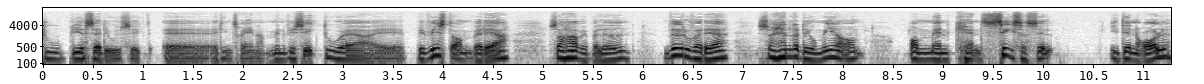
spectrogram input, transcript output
du bliver sat i udsigt af, af din træner. Men hvis ikke du er øh, bevidst om, hvad det er, så har vi balladen. Ved du, hvad det er, så handler det jo mere om, om man kan se sig selv i den rolle,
